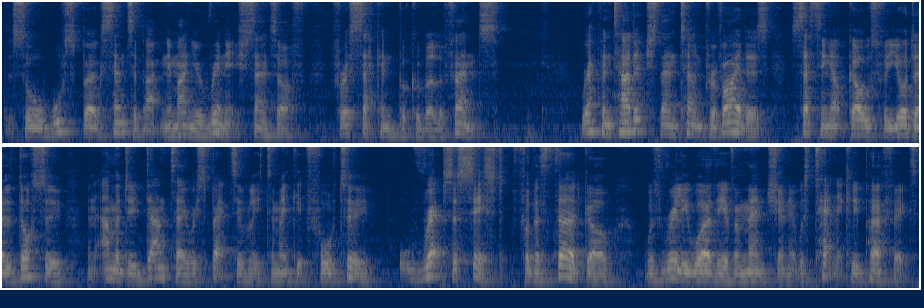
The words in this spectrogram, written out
that saw Wolfsburg centre back Nemanja Rinic sent off for a second bookable offence. Rep and Tadic then turned providers, setting up goals for Jodel Dossou and Amadou Dante respectively to make it 4 2. Rep's assist for the third goal was really worthy of a mention. It was technically perfect,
